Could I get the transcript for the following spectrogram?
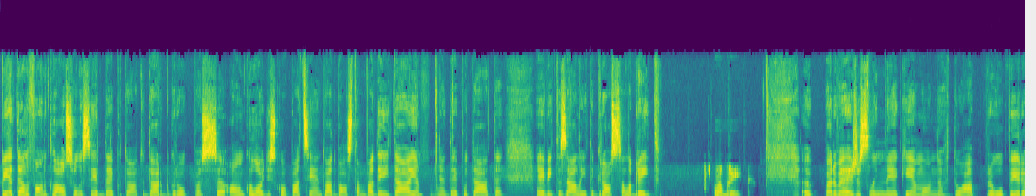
Pie telefona klausulis ir deputātu darba grupas onkoloģisko pacientu atbalstam vadītāja runāja deputāte Evita Zālīte Grosa. Labrīt! Labrīt! Par vēža slimniekiem un to aprūpi ir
